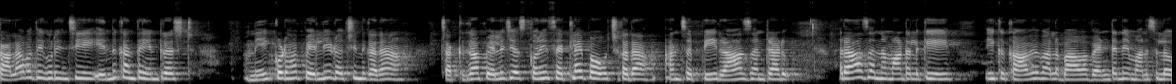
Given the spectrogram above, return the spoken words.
కళావతి గురించి ఎందుకంత ఇంట్రెస్ట్? నీకు కూడా పెళ్ళిడు వచ్చింది కదా చక్కగా పెళ్ళి చేసుకొని సెటిల్ అయిపోవచ్చు కదా అని చెప్పి రాజ్ అంటాడు. రాజ్ అన్న మాటలకి ఇక కావ్య వాళ్ళ బావ వెంటనే మనసులో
